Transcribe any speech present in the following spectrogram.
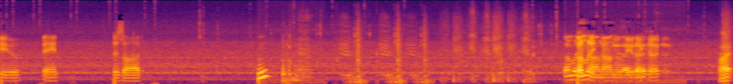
two, Bane. This is odd. Somebody found the food I cooked. What?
